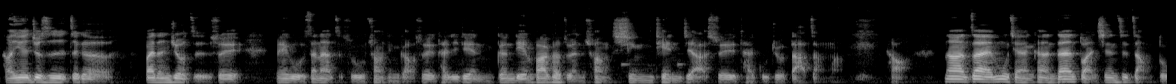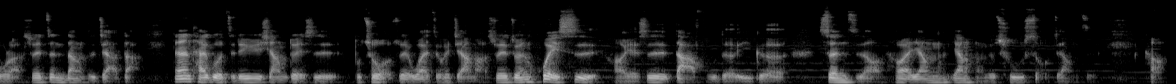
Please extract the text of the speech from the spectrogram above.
啊，因为就是这个。拜登就职，所以美股三大指数创新高，所以台积电跟联发科昨天创新天价，所以台股就大涨嘛。好，那在目前来看，但是短线是涨多了，所以震荡是加大，但是台股殖利率相对是不错，所以外资会加码，所以昨天汇市啊也是大幅的一个升值啊，后来央央行就出手这样子。好，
